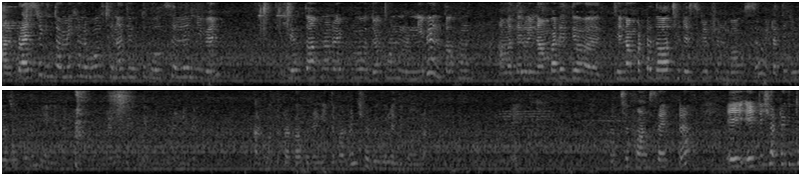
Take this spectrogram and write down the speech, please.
আর প্রাইসটা কিন্তু আমি এখানে বলছি না, যেহেতু হোলসেলে নেবেন, সেহেতু আপনারা একটু যখন নেবেন তখন আমাদের ওই নাম্বারে দেওয়া, যে নাম্বারটা দেওয়া আছে ডেসক্রিপশন বক্সে এটাতে যোগাযোগ করে নিয়ে নেবেন। করে নেবেন, আর কত টাকা করে নিতে পারবেন সবই বলে দিব আমরা। হচ্ছে ফ্রন্ট সাইডটা এই এই টি শার্টটা কিন্তু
